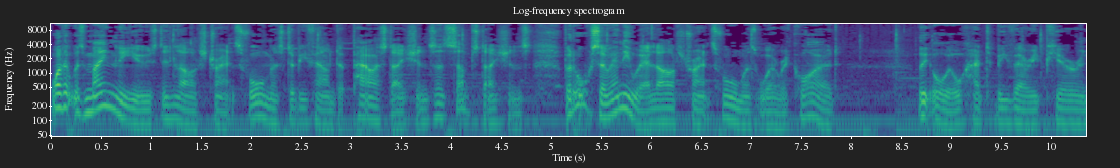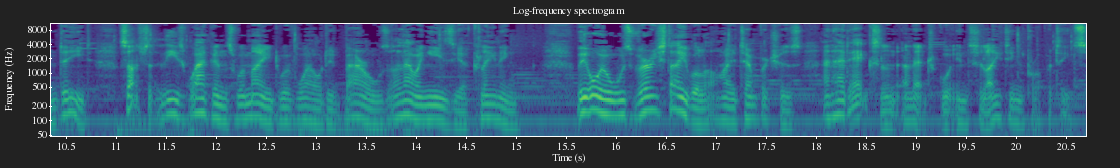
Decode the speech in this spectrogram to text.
Well, it was mainly used in large transformers to be found at power stations and substations, but also anywhere large transformers were required. The oil had to be very pure indeed, such that these wagons were made with welded barrels, allowing easier cleaning. The oil was very stable at high temperatures and had excellent electrical insulating properties.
